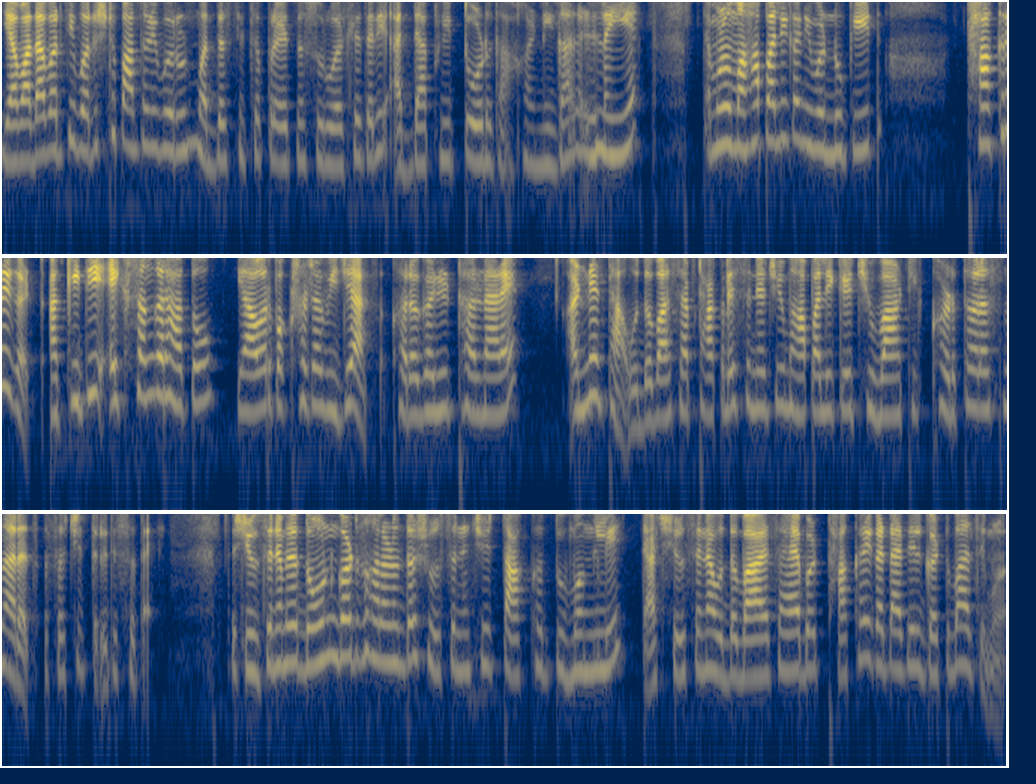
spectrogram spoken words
या वादावरती वरिष्ठ पातळीवरून मध्यस्थीचे प्रयत्न सुरू असले तरी अद्यापही तोडगा हा निघालेला आहे त्यामुळे महापालिका निवडणुकीत ठाकरे गट किती एकसंघ राहतो यावर पक्षाच्या विजयाच खरं गणित ठरणार आहे. अन्यथा उद्धव ठाकरे सेनेची महापालिकेची वाट ही खडतर असणारच असं चित्र दिसत आहे. तर शिवसेनेमध्ये दोन गट झाल्यानंतर शिवसेनेची ताकद दुमंगली त्यात शिवसेना उद्धव बाळासाहेब ठाकरे गटातील गटबाजीमुळे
